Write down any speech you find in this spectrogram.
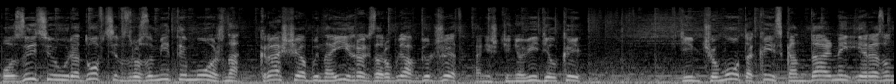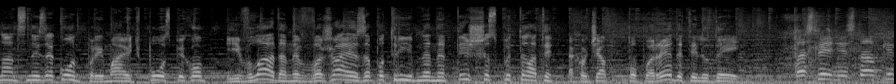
Позицію урядовців зрозуміти можна. Краще, аби на іграх заробляв бюджет, аніж тіньові ділки. Втім, чому такий скандальний і резонансний закон приймають поспіхом, і влада не вважає за потрібне не те, що спитати, а хоча б попередити людей. Останні ставки.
